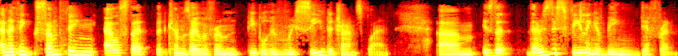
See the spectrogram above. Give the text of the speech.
And I think something else that, that comes over from people who've received a transplant um, is that there is this feeling of being different,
